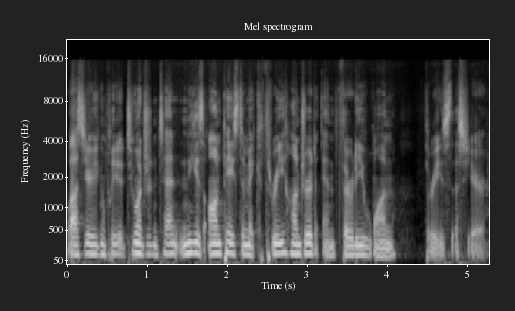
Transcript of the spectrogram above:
Last year, he completed 210, and he is on pace to make 331 threes this year.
